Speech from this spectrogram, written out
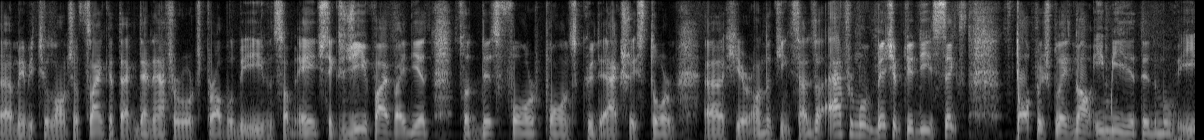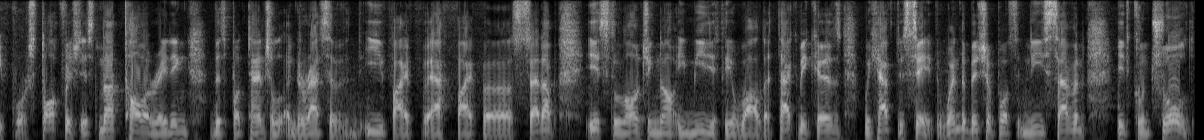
uh, maybe to launch a flank attack. Then afterwards probably even some h6 g5 ideas. So this four pawns could actually storm uh, here on the king side. So after move bishop to d6 stockfish plays now immediately the move e4 stockfish is not tolerating this potential aggressive e5 f5 uh, setup. Is launching now immediately a wild attack because we have to say it when the bishop was in e7 it controlled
